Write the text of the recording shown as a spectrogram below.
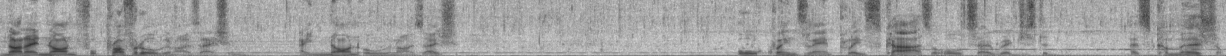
Not a non-for-profit organisation, a non-organisation. All Queensland police cars are also registered as commercial,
